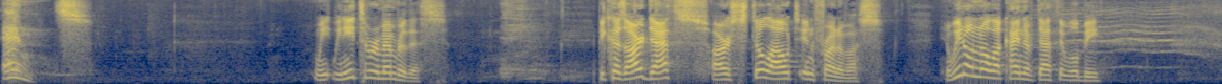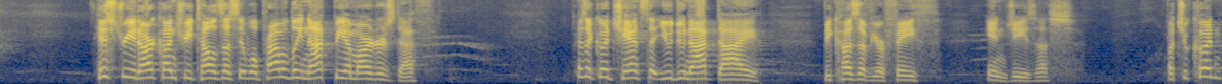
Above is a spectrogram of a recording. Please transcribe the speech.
ends. We, we need to remember this because our deaths are still out in front of us, and we don't know what kind of death it will be. History in our country tells us it will probably not be a martyr's death. There's a good chance that you do not die because of your faith in Jesus. But you could.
